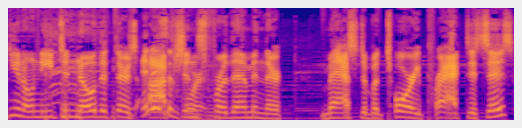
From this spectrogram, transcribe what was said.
you know, need to know that there's options for them in their masturbatory practices.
